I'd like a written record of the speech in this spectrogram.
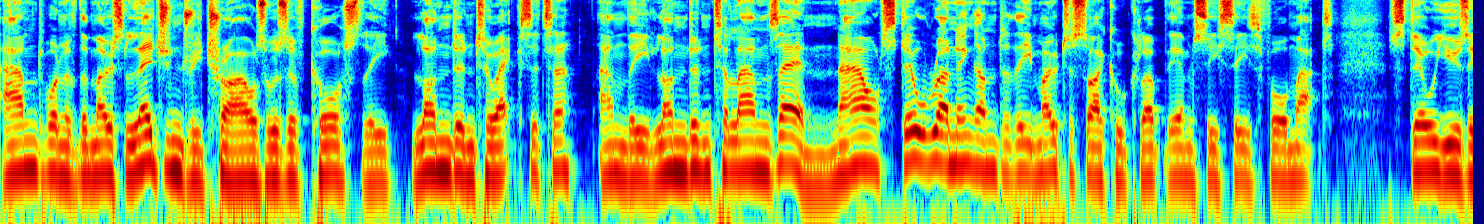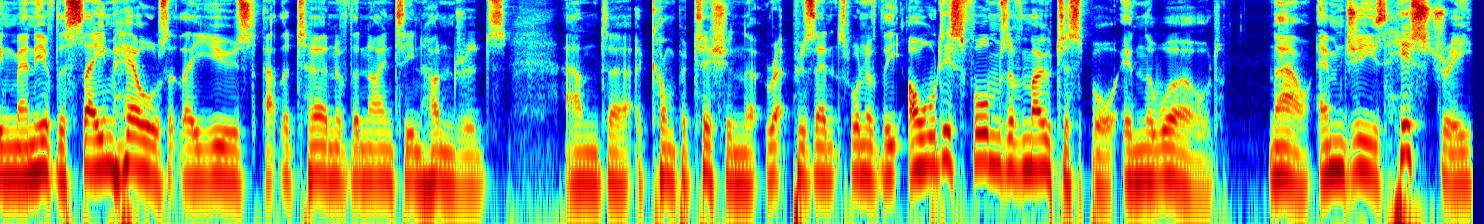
and one of the most legendary trials was, of course, the London to Exeter and the London to Land's End, now still running under the Motorcycle Club, the MCC's format, still using many of the same hills that they used at the turn of the 1900s, and uh, a competition that represents one of the oldest forms of motorsport in the world. Now, MG's history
